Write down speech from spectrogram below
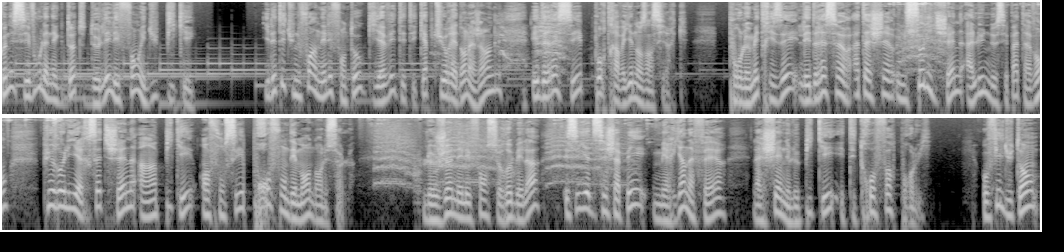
Connaissez-vous l'anecdote de l'éléphant et du piquet Il était une fois un éléphanteau qui avait été capturé dans la jungle et dressé pour travailler dans un cirque. Pour le maîtriser, les dresseurs attachèrent une solide chaîne à l'une de ses pattes avant, puis relièrent cette chaîne à un piquet enfoncé profondément dans le sol. Le jeune éléphant se rebella, essayait de s'échapper, mais rien à faire, la chaîne et le piquet étaient trop forts pour lui. Au fil du temps,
